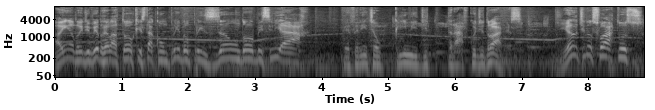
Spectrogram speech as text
Ainda o indivíduo relatou que está cumprindo prisão domiciliar referente ao crime de tráfico de drogas. Diante dos fatos,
